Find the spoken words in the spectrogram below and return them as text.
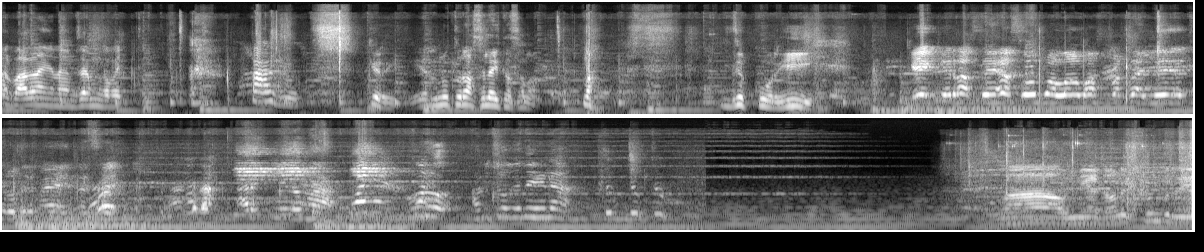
আর ভালো লাগে না জাম গাবাই পাগল। কে রে এখনও তো রাসেল আইতাছ না। যে করি? কে কে রাতে আসো বলো বাস পাঠাইয়ে তোদের মেয়ে আরে কি মা? আমি চোখে দেখি না। চুপ চুপ চুপ। ওয়াও মেয়েটা অনেক সুন্দর রে।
